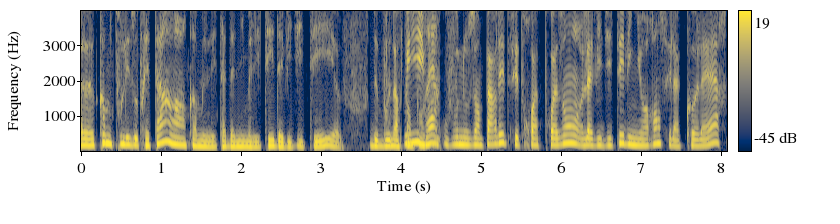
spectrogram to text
euh, comme tous les autres états, hein, comme l'état d'animalité, d'avidité, euh, de bonheur temporaire. Vous, vous, nous en parlez de ces trois poisons, l'avidité, l'ignorance et la colère.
